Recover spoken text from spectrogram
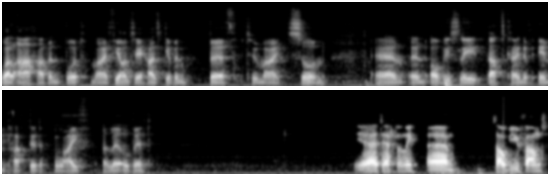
well, I haven't, but my fiance has given birth to my son, um, and obviously that's kind of impacted life a little bit. Yeah, definitely. Um, so how have you found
